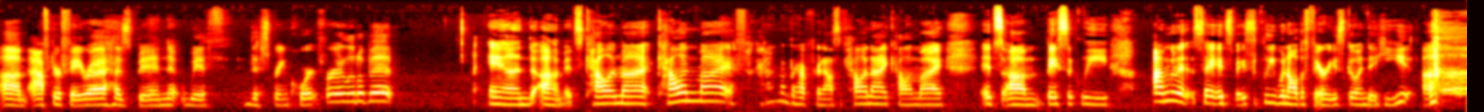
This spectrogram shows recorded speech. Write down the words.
Um, after Feyre has been with the Spring Court for a little bit, and um, it's Calanmai. Calanmai. I don't remember how to pronounce it. Kalanai. Calanmai. It's um basically. I'm gonna say it's basically when all the fairies go into heat.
